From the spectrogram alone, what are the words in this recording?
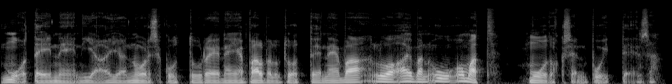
muoteineen ja, ja nuorisokulttuureineen ja palvelutuotteineen, vaan luo aivan uu omat muutoksen puitteensa –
